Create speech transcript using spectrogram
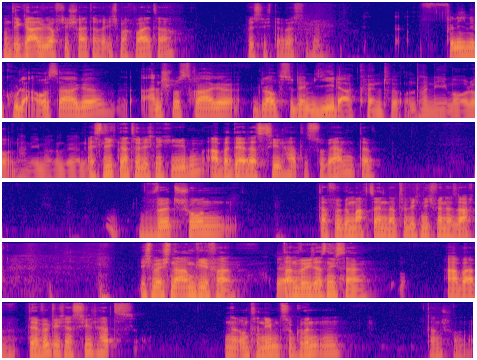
Und egal wie oft ich scheitere, ich mache weiter, bis ich der Beste bin. Finde ich eine coole Aussage. Anschlussfrage, glaubst du denn jeder könnte Unternehmer oder Unternehmerin werden? Es liegt natürlich nicht jedem, aber der das Ziel hat, es zu werden, der wird schon dafür gemacht sein. Natürlich nicht, wenn er sagt, ich möchte eine AMG fahren. Ja. Dann würde ich das nicht sagen. Aber der wirklich das Ziel hat, ein Unternehmen zu gründen, dann schon, ja.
